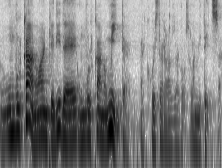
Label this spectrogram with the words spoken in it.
un vulcano anche di idee, un vulcano mite, ecco questa era la cosa, la mitezza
